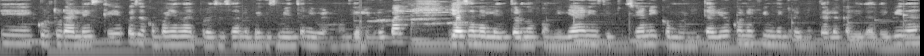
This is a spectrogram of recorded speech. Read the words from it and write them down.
eh, culturales que pues acompañan al proceso del envejecimiento a nivel mundial y grupal, ya sea en el entorno familiar, institucional y comunitario con el fin de incrementar la calidad de vida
